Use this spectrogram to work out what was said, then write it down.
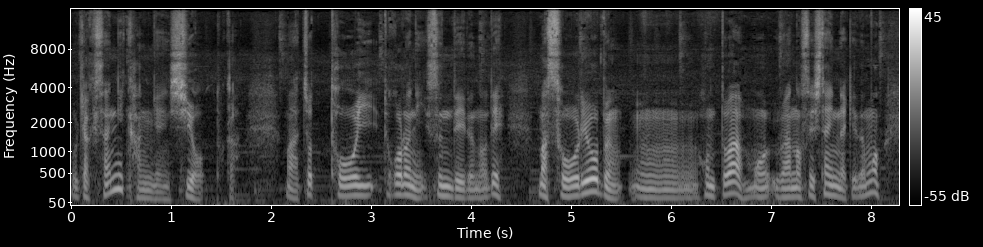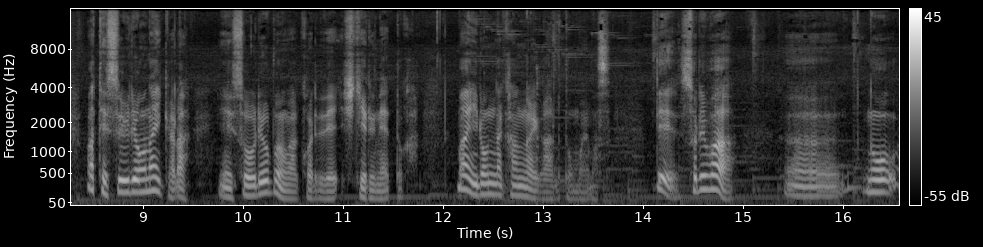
お客さんに還元しようとか、まあ、ちょっと遠いところに住んでいるので、まあ、送料分うん本当はもう上乗せしたいんだけども、まあ、手数料ないから、えー、送料分はこれで引けるねとか、まあ、いろんな考えがあると思います。でそれはの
